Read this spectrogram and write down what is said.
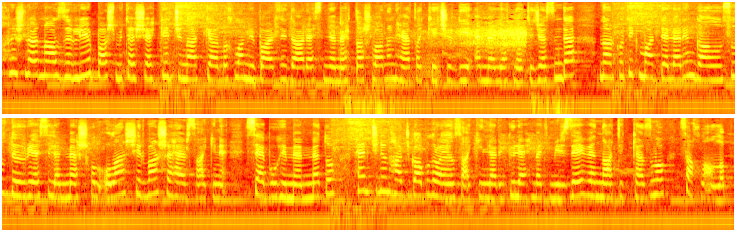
Daxili İşlər Nazirliyi Baş Mütəşəkkil Cinayətkarlıqla Mübarizə İdarəsinin əməkdaşlarının həyata keçirdiyi əməliyyat nəticəsində narkotik maddələrin qanunsuz dövriyyəsi ilə məşğul olan Şirvan şəhər sakini Səbuhi Məmmədov, həmçinin Hacıqabul rayon sakinləri Gül Əhməd Mirzəyev və Natiq Kazımov saxlanılıb.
